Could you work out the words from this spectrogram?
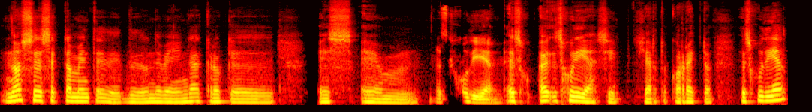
no sé exactamente de, dónde venga, creo que es... Em, es judía. Es, es, judía, sí, cierto, correcto. Es judía.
